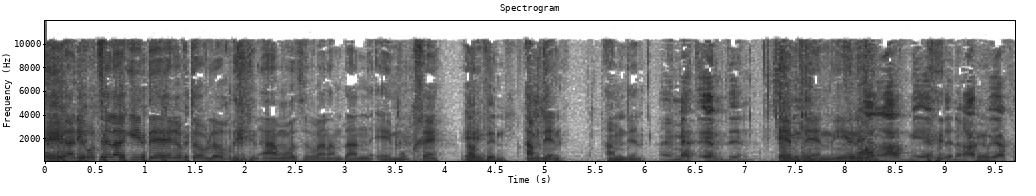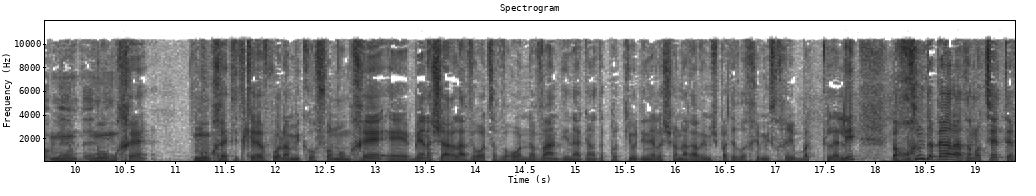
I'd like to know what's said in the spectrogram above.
אה, אני רוצה להגיד אה, ערב טוב לעורך דין עמוס ון עמדן, אה, מומחה. עמדן. עמדן. עמדן. האמת, עמדן. עמדן, הנה. כמו הרב מעמדן, הרב כן. ויעקב מ- מעמדן. מומחה. מומחה, תתקרב פה למיקרופון, מומחה אה, בין השאר לעבירות צווארון לבן, דיני הגנת הפרטיות, דיני לשון הרע ומשפט אזרחי ומסחרי בכללי, ואנחנו הולכים לדבר על האזנות סתר.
